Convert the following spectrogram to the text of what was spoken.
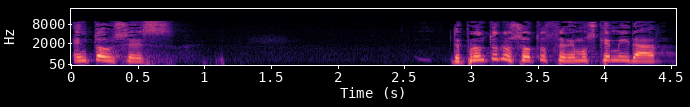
Entonces, de pronto nosotros tenemos que mirar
